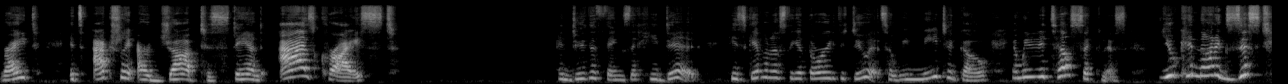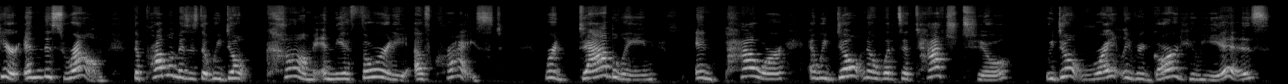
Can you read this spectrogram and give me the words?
right? It's actually our job to stand as Christ and do the things that he did. He's given us the authority to do it. So we need to go and we need to tell sickness, you cannot exist here in this realm. The problem is, is that we don't come in the authority of Christ. We're dabbling in power and we don't know what it's attached to. We don't rightly regard who he is.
